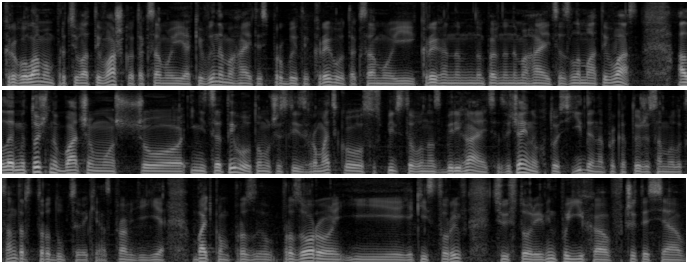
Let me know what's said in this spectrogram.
криголамом працювати важко, так само, як і ви намагаєтесь пробити кригу, так само і крига нам напевно намагається зламати вас. Але ми точно бачимо, що ініціатива, у тому числі з громадського суспільства, вона зберігається. Звичайно, хтось їде, наприклад, той же самий Олександр Стародубцев, який насправді є батьком Проз- Прозоро і який створив цю історію. Він поїхав вчитися в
